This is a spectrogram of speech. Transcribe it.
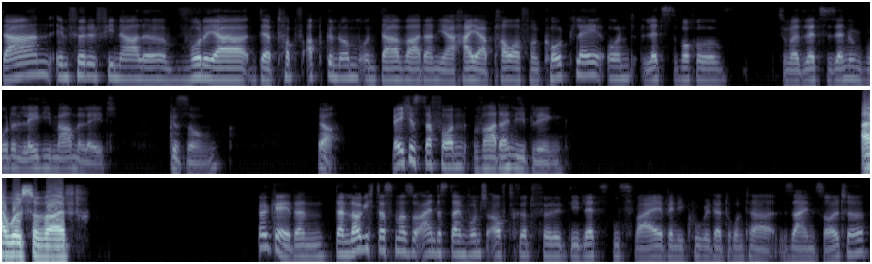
Dann im Viertelfinale wurde ja der Topf abgenommen und da war dann ja Higher Power von Coldplay und letzte Woche, beziehungsweise letzte Sendung wurde Lady Marmalade gesungen. Ja. Welches davon war dein Liebling? I will survive. Okay, dann, dann logge ich das mal so ein, dass dein Wunschauftritt für die letzten zwei, wenn die Kugel darunter sein sollte,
